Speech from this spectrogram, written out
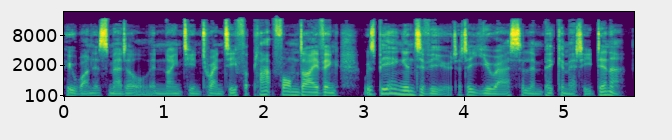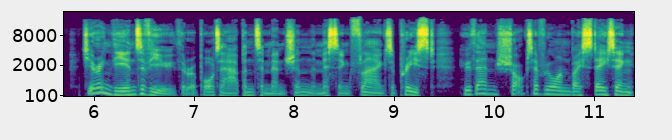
who won his medal in 1920 for platform diving, was being interviewed at a US Olympic Committee dinner. During the interview, the reporter happened to mention the missing flag to Prieste, who then shocked everyone by stating,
